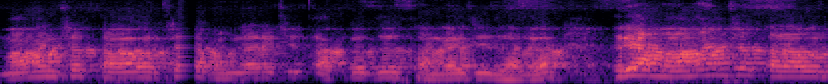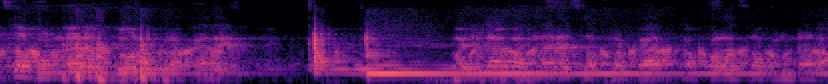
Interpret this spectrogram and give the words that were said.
मामांच्या तळावरच्या भंडाऱ्याची ताकद जर सांगायची झालं तर या मामांच्या तळावरचा भंडारा दोन प्रकार आहे पहिला भंडाऱ्याचा प्रकार कपाळाचा भंडारा.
